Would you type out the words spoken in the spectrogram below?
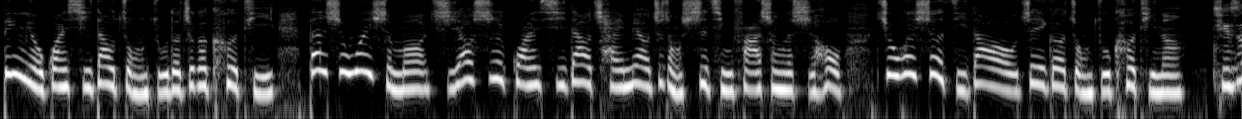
并没有关系到种族的这个课题。但是为什么只要是关系到拆庙这种事情发生的时候，就会涉及到这个种族课题呢？其实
